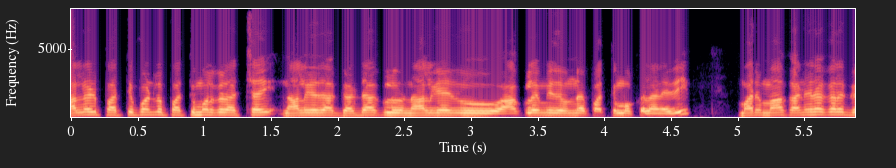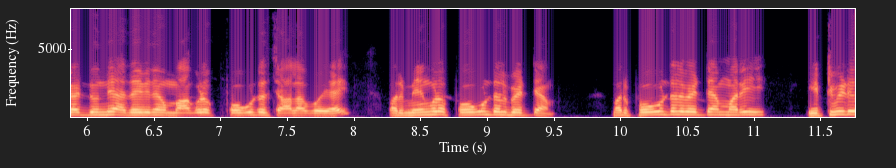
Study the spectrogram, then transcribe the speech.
ఆల్రెడీ పత్తి పంటలు పత్తి మొలకలు వచ్చాయి. నాలుగైదు గడ్డాకులు నాలుగైదు ఆకుల మీద ఉన్నాయి పత్తి మొక్కలు అనేది. మరి మాకు అన్ని రకాల గడ్డి ఉంది. అదేవిధంగా మాకు కూడా పోగుంటలు చాలా పోయాయి. మరి మేము కూడా పోగుంటలు పెట్టాం. మరి పోగుంటలు పెట్టాం మరి ఇటువిడి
